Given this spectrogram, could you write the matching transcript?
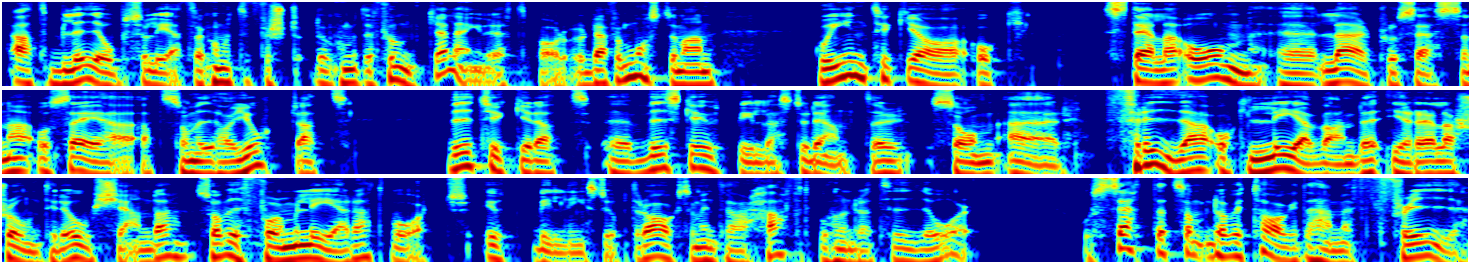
att bli obsoleta. De kommer, inte de kommer inte funka längre efter ett par år. Och därför måste man gå in, tycker jag, och ställa om eh, lärprocesserna och säga att som vi har gjort, att vi tycker att eh, vi ska utbilda studenter som är fria och levande i relation till det okända. Så har vi formulerat vårt utbildningsuppdrag som vi inte har haft på 110 år. Och sättet som, då har vi tagit det här med free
